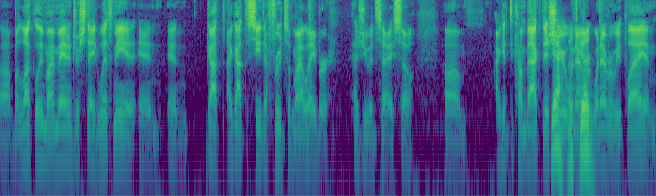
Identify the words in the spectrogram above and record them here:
uh, but luckily, my manager stayed with me, and, and and got I got to see the fruits of my labor, as you would say. So um, I get to come back this Yeah, year whenever good. whenever we play, and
